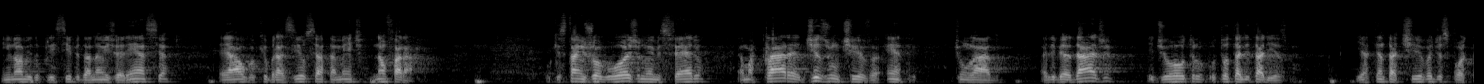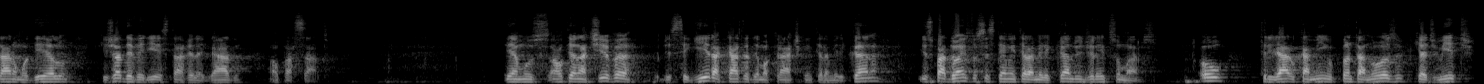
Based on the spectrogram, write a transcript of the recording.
em nome do princípio da não ingerência, é algo que o Brasil certamente não fará. O que está em jogo hoje no hemisfério é uma clara disjuntiva entre, de um lado, a liberdade e, de outro, o totalitarismo, e a tentativa de exportar um modelo que já deveria estar relegado ao passado. Temos a alternativa de seguir a Carta Democrática Interamericana e os padrões do Sistema Interamericano de Direitos Humanos, ou trilhar o caminho pantanoso que admite,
